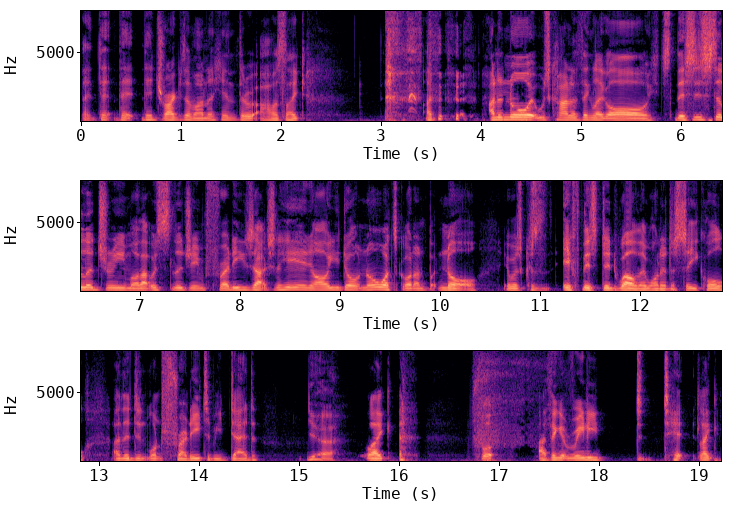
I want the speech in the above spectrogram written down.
They, they, they, dragged a mannequin through. I was like, I, I don't know. It was kind of thing like, oh, it's, this is still a dream, or that was still a dream. Freddy's actually here, and oh, you don't know what's going on. But no, it was because if this did well, they wanted a sequel, and they didn't want Freddy to be dead. Yeah, Like, but I think it really hit like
